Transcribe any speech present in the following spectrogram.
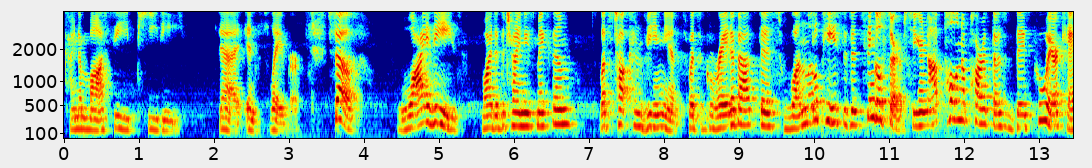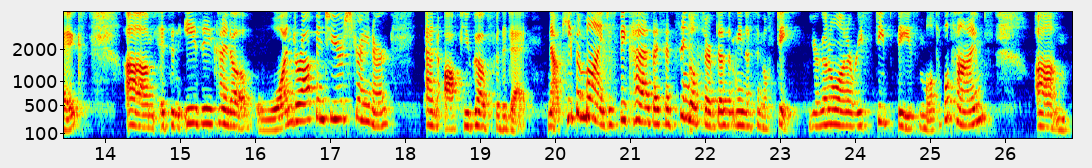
kind of mossy, peaty uh, in flavor. So why these? Why did the Chinese make them? Let's talk convenience. What's great about this one little piece is it's single serve, so you're not pulling apart those big pu'er cakes. Um, it's an easy kind of one drop into your strainer and off you go for the day. Now keep in mind, just because I said single serve doesn't mean a single steep. You're gonna wanna re-steep these multiple times. Um,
